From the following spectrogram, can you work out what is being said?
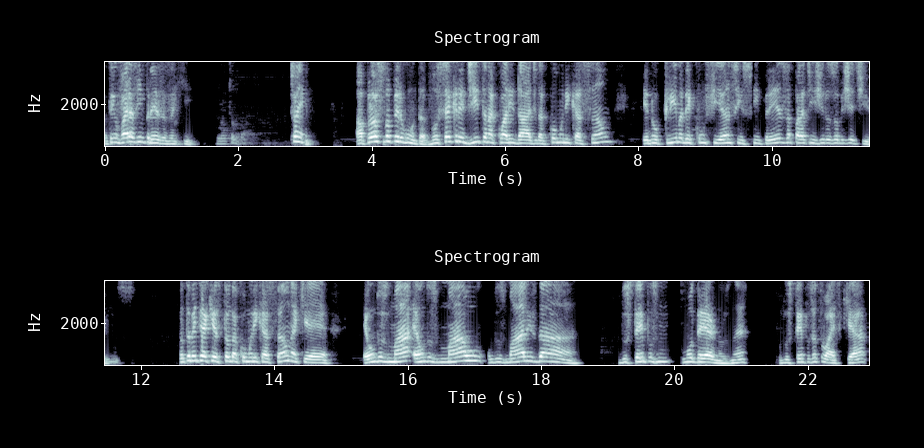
Eu tenho várias empresas aqui. Muito bom. Isso aí. A próxima pergunta: Você acredita na qualidade da comunicação e no clima de confiança em sua empresa para atingir os objetivos? Então também tem a questão da comunicação, né, que é, é um dos ma, é um dos mal, um dos males da dos tempos modernos, né? Dos tempos atuais, que é a,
